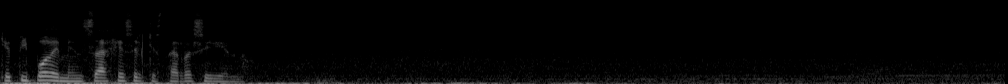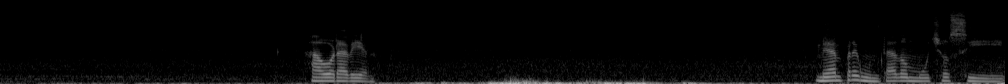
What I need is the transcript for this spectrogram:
¿Qué tipo de mensaje es el que estás recibiendo? Ahora bien, me han preguntado mucho si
